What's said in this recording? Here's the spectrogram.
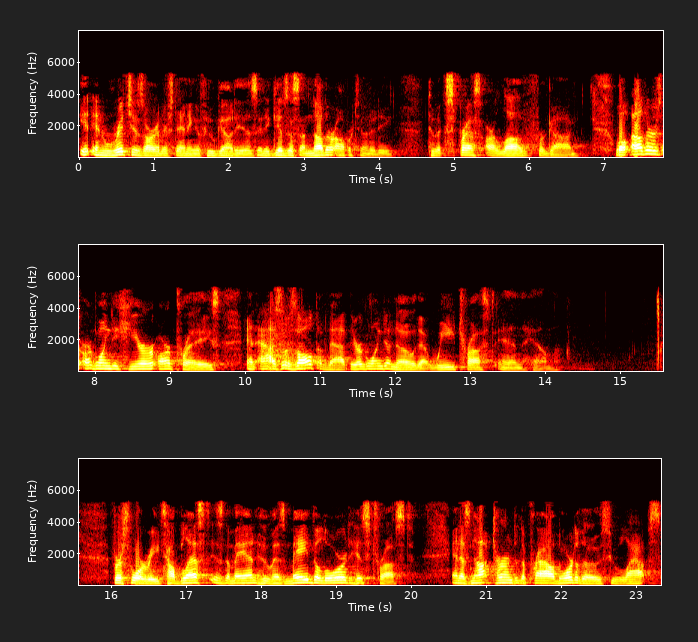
It enriches our understanding of who God is, and it gives us another opportunity to express our love for God. Well, others are going to hear our praise, and as a result of that, they're going to know that we trust in Him. Verse 4 reads, How blessed is the man who has made the Lord his trust and has not turned to the proud nor to those who lapse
